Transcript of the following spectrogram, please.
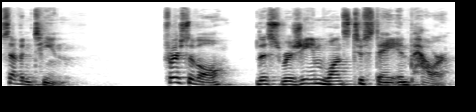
17. First of all, this regime wants to stay in power.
